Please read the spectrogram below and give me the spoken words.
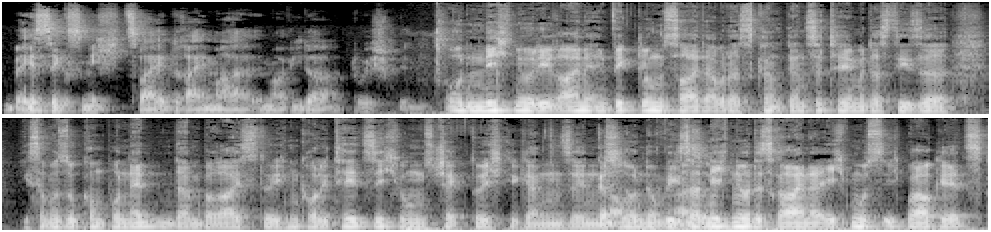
Basics nicht zwei, dreimal immer wieder durchspielt. Und nicht nur die reine Entwicklungszeit, aber das ganze Thema, dass diese ich sag mal so Komponenten dann bereits durch einen Qualitätssicherungscheck durchgegangen sind. Genau. Und, und wie gesagt, also, nicht nur das reine, ich muss, ich brauche jetzt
